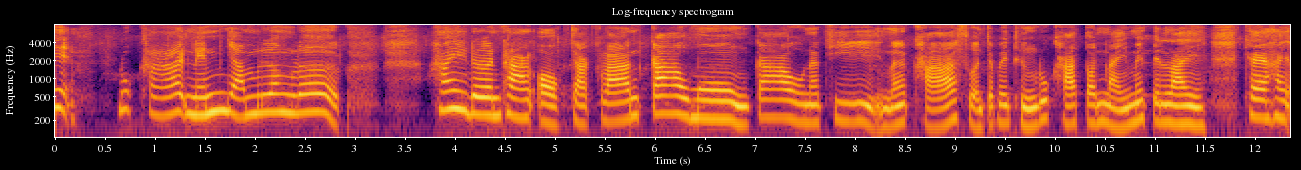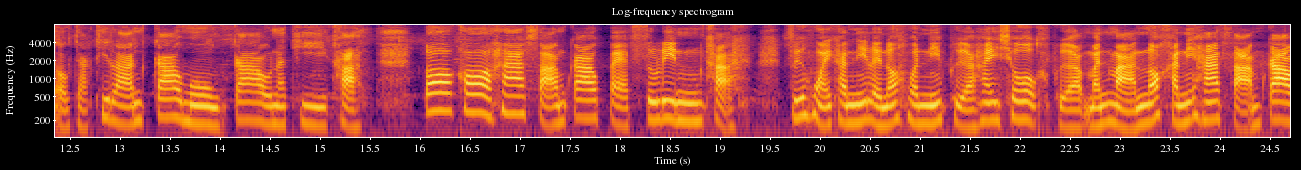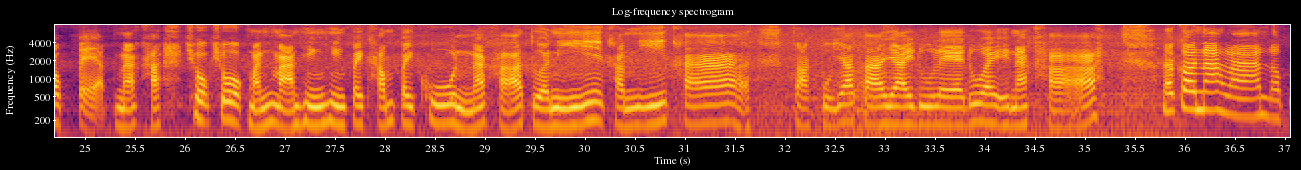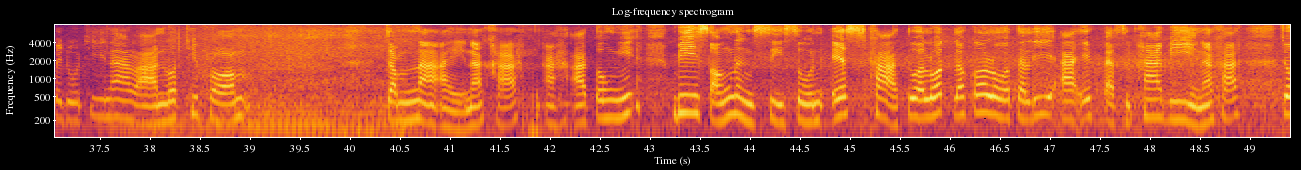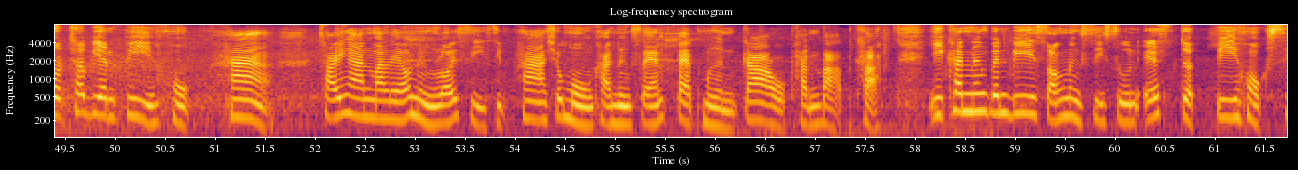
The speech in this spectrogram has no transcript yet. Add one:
ลูกค้าเน้นย้ำเรื่องเลิก ให้เดินทางออกจากร้าน 9 โมง 9 นาทีนะคะ ส่วนจะไปถึงลูกค้าตอนไหนไม่เป็นไร แค่ให้ออกจากที่ร้าน 9 โมง 9 นาทีค่ะต่อข้อ 5398 สุรินทร์ค่ะ ซื้อหวยคันนี้เลยเนาะวันนี้เผื่อให้โชค เผื่อหมันหมานเนาะคันนี้ 5398 นะคะ โชคโชคหมันหมานเฮงเฮงไปค้ำไปคูณนะคะ ตัวนี้คันนี้ค่ะ ฝากปู่ย่าตายายดูแลด้วยนะคะ แล้วก็หน้าร้านเราไปดูที่หน้าร้านรถที่พร้อมจำหน่ายนะคะอะอะตรงนี้ B 2 1 4 0 S ค่ะ ตัวรถแล้วก็โรตารี่ RX 8 5 B นะคะ จดทะเบียนปี 65 ใช้งานมาแล้ว 145 ชั่วโมงค่ะ 189,000 บาทค่ะ อีกคันหนึงเป็น B 2 1 4 0 S จดปี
